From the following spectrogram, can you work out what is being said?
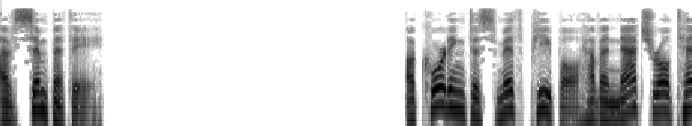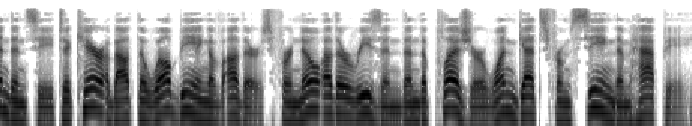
of Sympathy. According to Smith people have a natural tendency to care about the well-being of others for no other reason than the pleasure one gets from seeing them happy.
